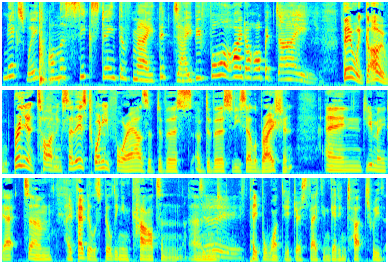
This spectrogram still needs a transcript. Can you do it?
next week on the 16th of May, the day before IDAHOBIT Day. There we go. Brilliant timing. So there's 24 hours of diverse of diversity celebration, and you meet at um, a fabulous building in Carlton. And do. if people want the address, they can get in touch with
